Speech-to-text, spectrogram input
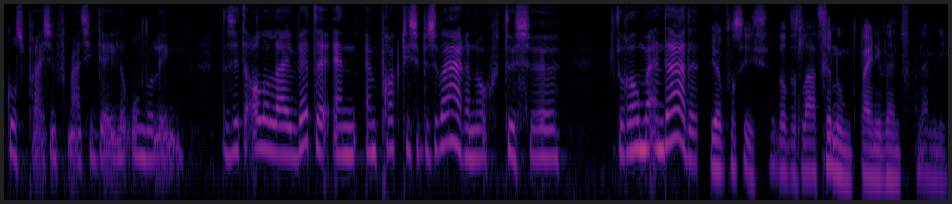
kostprijsinformatie delen onderling. Er zitten allerlei wetten en, en praktische bezwaren nog tussen eh, dromen en daden. Ja, precies. Dat is laatst genoemd bij een event van Emily.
